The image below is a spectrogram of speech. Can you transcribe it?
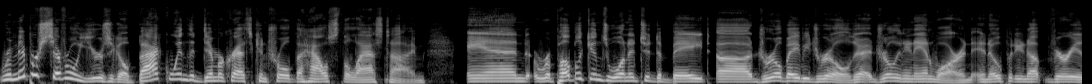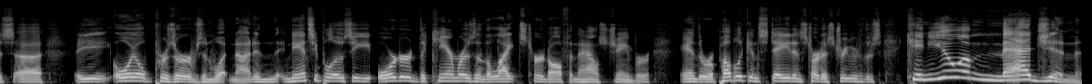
Remember several years ago, back when the Democrats controlled the House the last time, and Republicans wanted to debate uh, drill baby drill, drilling in ANWR, and, and opening up various uh, oil preserves and whatnot. And Nancy Pelosi ordered the cameras and the lights turned off in the House chamber, and the Republicans stayed and started streaming for this. Can you imagine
